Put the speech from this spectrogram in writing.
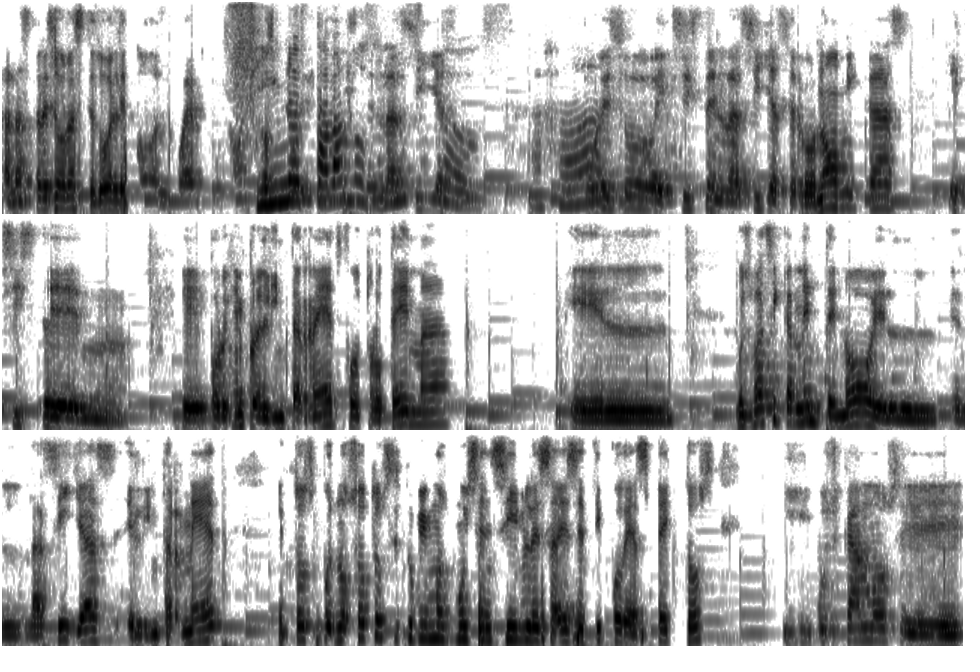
a las tres horas te duele todo el cuerpo. ¿no? Sí, no estábamos listos. Por eso existen las sillas ergonómicas, existen, eh, por ejemplo, el Internet fue otro tema, el, pues básicamente, ¿no? El, las sillas, el Internet. Entonces, pues nosotros estuvimos muy sensibles a ese tipo de aspectos y buscamos eh,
